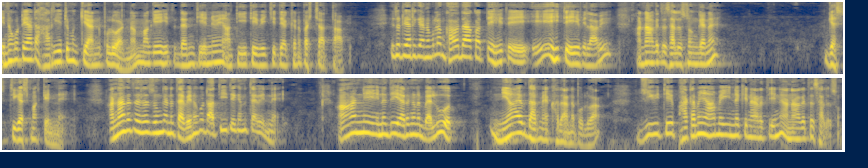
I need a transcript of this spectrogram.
එනකොට යාට හරියටම කියන්න පුළුවන් නම් මගේ හිත දැන් තියෙන මේ අතීතයේ වෙච්ච දෙයක් ගැන පශ්චාත්තාපය. ඒකට යාට කියන්න පුළුවන් කවදාකවත් ඒ හිතේ ඒ හිතේ ඒ වෙලාවේ අනාගත සැලසුම් ගැන ගැස්ටි ගැස්මක් එන්නේ නැහැ. අනාගත සැලසුම් ගැන තැවෙනකොට අතීතය ගැන තැවෙන්නේ නැහැ. ආන්නේ එන දේ අරගෙන බැලුවොත් න්‍යාය ධර්මයක් හදාන්න පුළුවන්. ජීවිතේ පටම යාමේ ඉන්න කෙනාට තියෙන අනාගත සැලසුම්.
